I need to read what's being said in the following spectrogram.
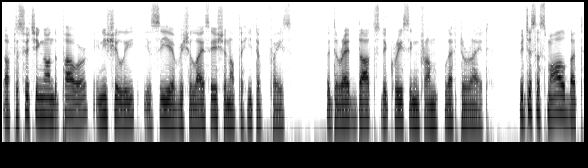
After switching on the power, initially you see a visualization of the heat up phase with the red dots decreasing from left to right, which is a small but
